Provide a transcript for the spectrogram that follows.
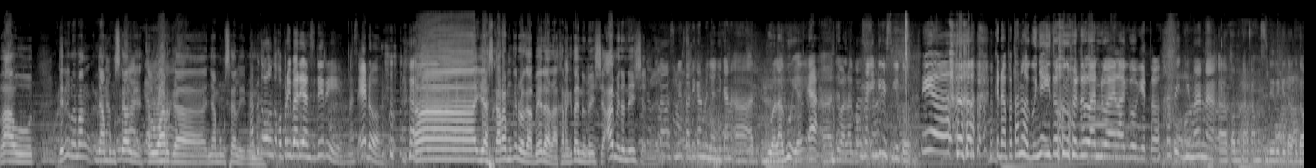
laut. Jadi memang nyambung sekali, keluarga nyambung sekali. Tapi memang. kalau untuk kepribadian sendiri, Mas Edo. Ah, ya sekarang mungkin udah agak beda lah karena kita Indonesia. I'm Indonesia. man. Mas sendiri tadi kan menyanyikan eh, dua lagu ya, Ya, eh, dua lagu. Bahasa Inggris gitu. Iya, kedapatan lagunya itu kebetulan dua lagu gitu. Tapi gimana eh, komentar kamu sendiri gitu gitu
